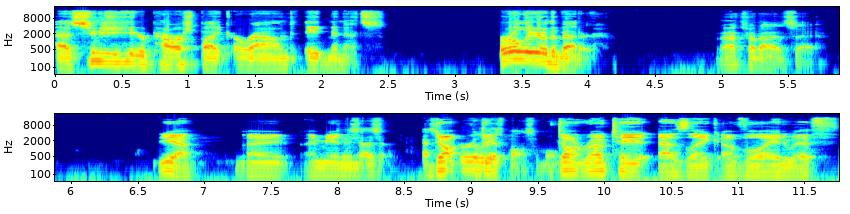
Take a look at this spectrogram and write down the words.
as soon as you hit your power spike around eight minutes? Earlier the better. That's what I would say. Yeah. I, I mean, Just as as Don't- early as possible. don't rotate as like a void with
